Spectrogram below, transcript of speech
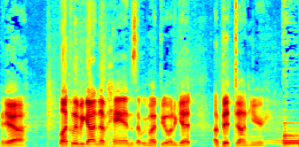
yeah. Luckily we got enough hands that we might be able to get a bit done here.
